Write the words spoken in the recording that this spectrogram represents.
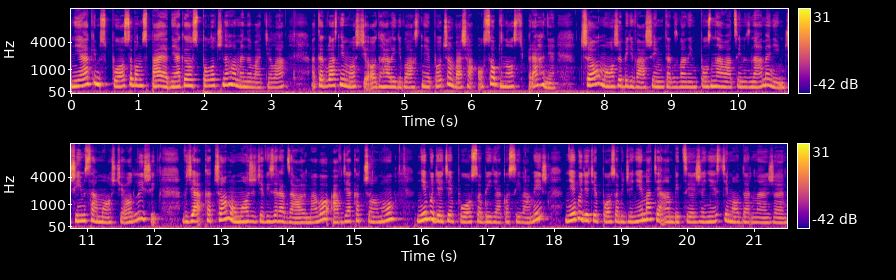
nejakým spôsobom spájať nejakého spoločného menovateľa a tak vlastne môžete odhaliť vlastne po čom vaša osobnosť prahne, čo môže byť vašim tzv. poznávacím znamením, čím sa môžete odlíšiť. Vďaka vďaka čomu môžete vyzerať zaujímavo a vďaka čomu nebudete pôsobiť ako si myš, nebudete pôsobiť, že nemáte ambície, že nie ste moderné, že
